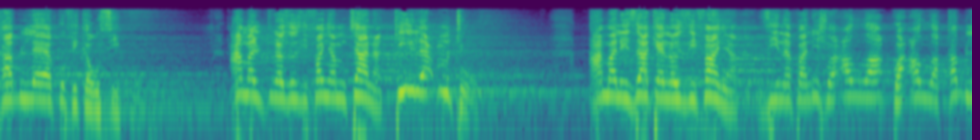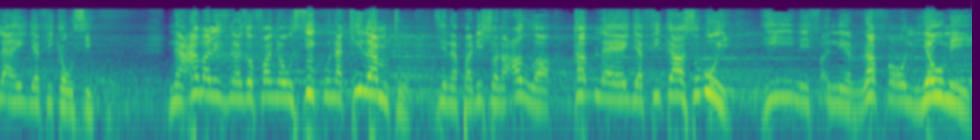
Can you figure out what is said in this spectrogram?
kabla ya kufika usiku. Amali tunazozifanya mchana kila mtu amali zake anazozifanya zinapandishwa Allah kwa Allah kabla haijafika usiku. Na amali zinazofanywa usiku na kila mtu zinapandishwa na Allah kabla haijafika asubuhi. Hii ni, ni raf'ul yaumi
